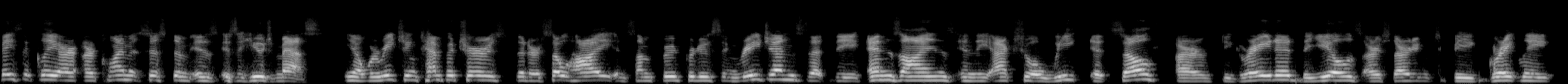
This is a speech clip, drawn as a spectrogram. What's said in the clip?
Basically, our, our climate system is, is a huge mess you know, we're reaching temperatures that are so high in some food producing regions that the enzymes in the actual wheat itself are degraded. The yields are starting to be greatly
